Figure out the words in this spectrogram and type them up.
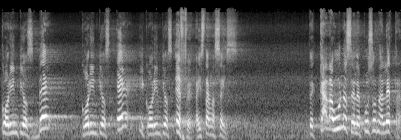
Corintios D, Corintios E y Corintios F. Ahí están las seis. De cada una se le puso una letra.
